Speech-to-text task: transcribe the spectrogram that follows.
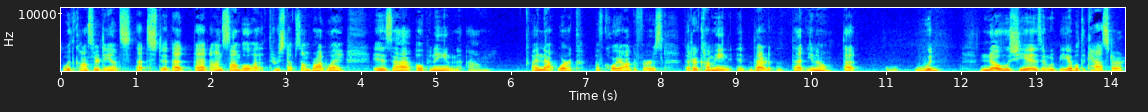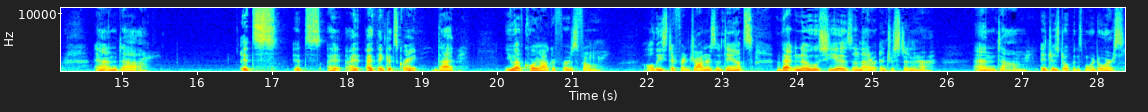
with concert dance. That, st- that, that ensemble at through Steps on Broadway is uh, opening um, a network of choreographers that are coming in, that, that you know that would know who she is and would be able to cast her and uh, it's it's I, I, I think it's great that you have choreographers from all these different genres of dance that know who she is and that are interested in her, and um, it just opens more doors.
